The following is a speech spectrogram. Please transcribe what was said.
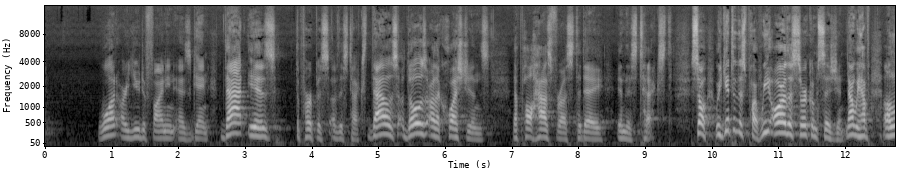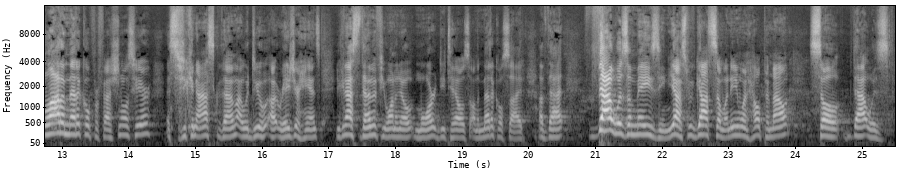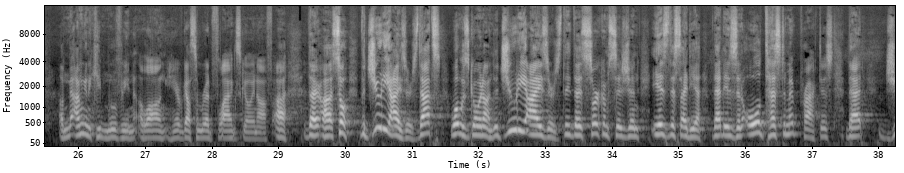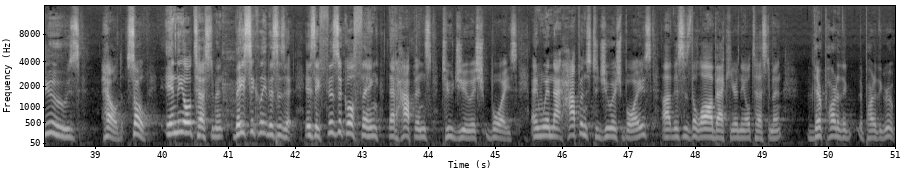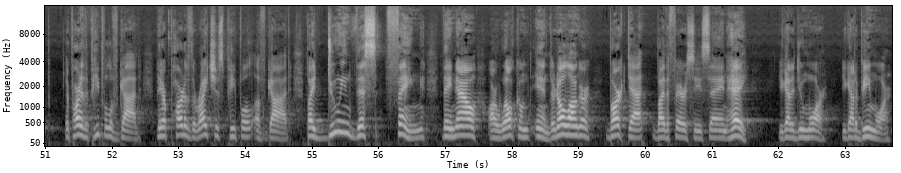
What are you defining as gain? That is the purpose of this text. Those, those are the questions that Paul has for us today in this text. So we get to this part. We are the circumcision. Now we have a lot of medical professionals here, and so you can ask them. I would do uh, raise your hands. You can ask them if you want to know more details on the medical side of that. That was amazing. Yes, we've got someone. Anyone help him out? So that was I'm going to keep moving along here. I've got some red flags going off. Uh, uh, so, the Judaizers, that's what was going on. The Judaizers, the, the, circumcision is this idea that is an Old Testament practice that Jews held. So, in the Old Testament, basically, this is it, is a physical thing that happens to Jewish boys. And when that happens to Jewish boys, uh, this is the law back here in the Old Testament, they're part of the, they're part of the group. They're part of the people of God. They are part of the righteous people of God. By doing this thing, they now are welcomed in. They're no longer barked at by the Pharisees saying, hey, you got to do more. You got to be more.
